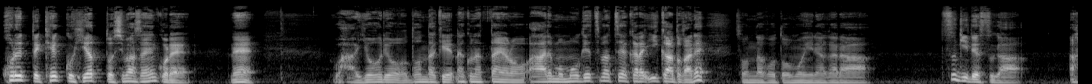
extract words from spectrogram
これって結構ヒヤッとしません？これ。ね。わあ、容量どんだけなくなったんやろ。ああ、でももう月末やからいいかとかね。そんなこと思いながら。次ですが、あ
